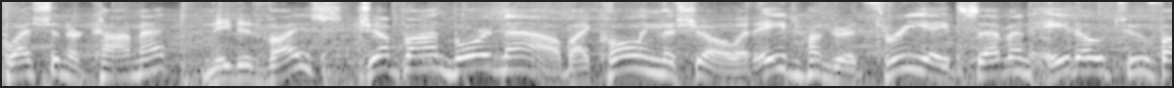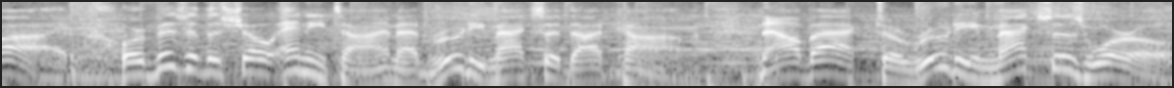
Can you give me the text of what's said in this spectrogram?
Question or comment? Need advice? Jump on board now by calling the show at 800 387 8025 or visit the show anytime at rudymaxa.com. Now back to Rudy Maxa's World.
